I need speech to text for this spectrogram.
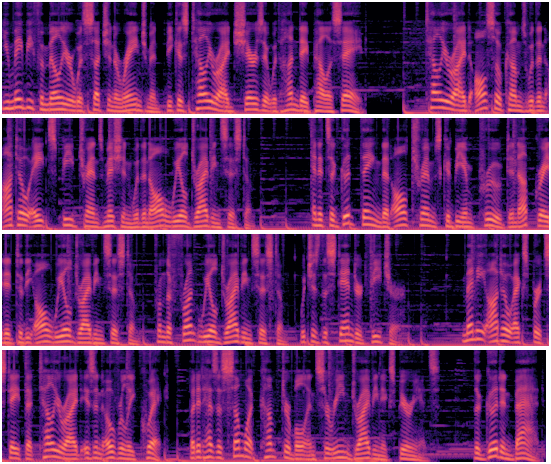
You may be familiar with such an arrangement because Telluride shares it with Hyundai Palisade. Telluride also comes with an Auto 8-speed transmission with an all-wheel driving system. And it's a good thing that all trims could be improved and upgraded to the all-wheel driving system, from the front-wheel driving system, which is the standard feature. Many auto experts state that Telluride isn't overly quick, but it has a somewhat comfortable and serene driving experience. The good and bad.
